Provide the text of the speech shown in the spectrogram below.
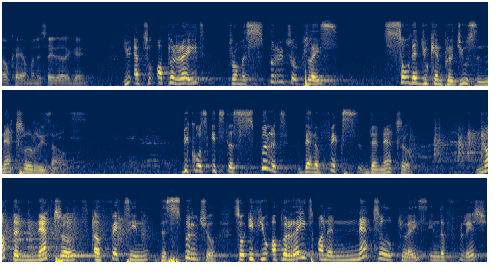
Okay, I'm going to say that again. You have to operate from a spiritual place so that you can produce natural results. Because it's the spirit that affects the natural, not the natural affecting the spiritual. So if you operate on a natural place in the flesh,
